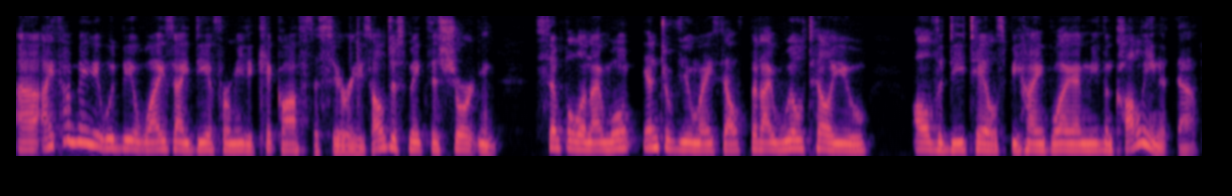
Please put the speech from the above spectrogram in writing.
uh, I thought maybe it would be a wise idea for me to kick off the series. I'll just make this short and simple, and I won't interview myself, but I will tell you all the details behind why I'm even calling it that.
